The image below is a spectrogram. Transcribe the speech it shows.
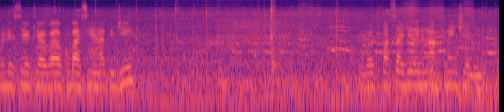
Vou descer aqui agora o Cobacinha rapidinho. Tem outro passageiro ali na frente ali.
